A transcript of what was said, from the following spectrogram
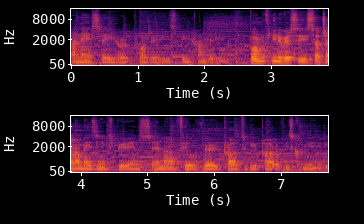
an essay or a project is being handed in. Bournemouth University is such an amazing experience and I feel very proud to be part of this community.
